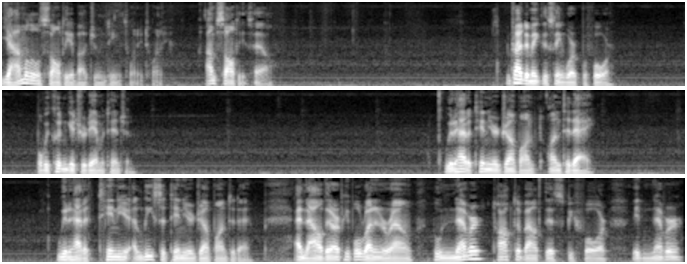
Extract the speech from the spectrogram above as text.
Yeah, I'm a little salty about Juneteenth 2020. I'm salty as hell. We tried to make this thing work before, but we couldn't get your damn attention. We'd have had a 10 year jump on, on today. We'd have had a 10 year, at least a 10 year jump on today. And now there are people running around who never talked about this before. It never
